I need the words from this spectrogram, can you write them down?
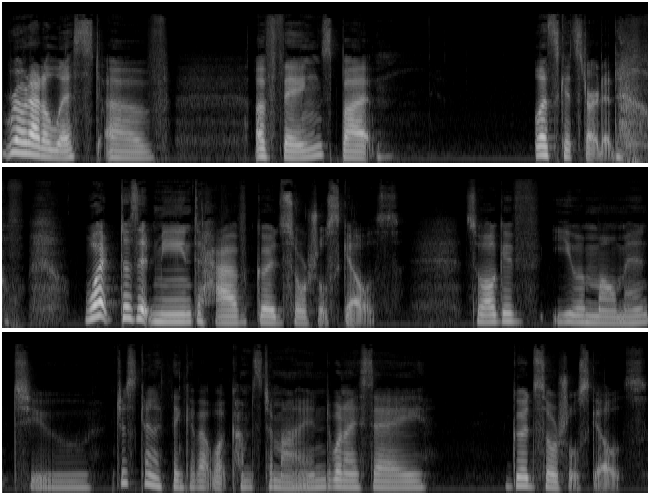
wrote out a list of of things, but let's get started. what does it mean to have good social skills? So I'll give you a moment to just kind of think about what comes to mind when I say good social skills.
